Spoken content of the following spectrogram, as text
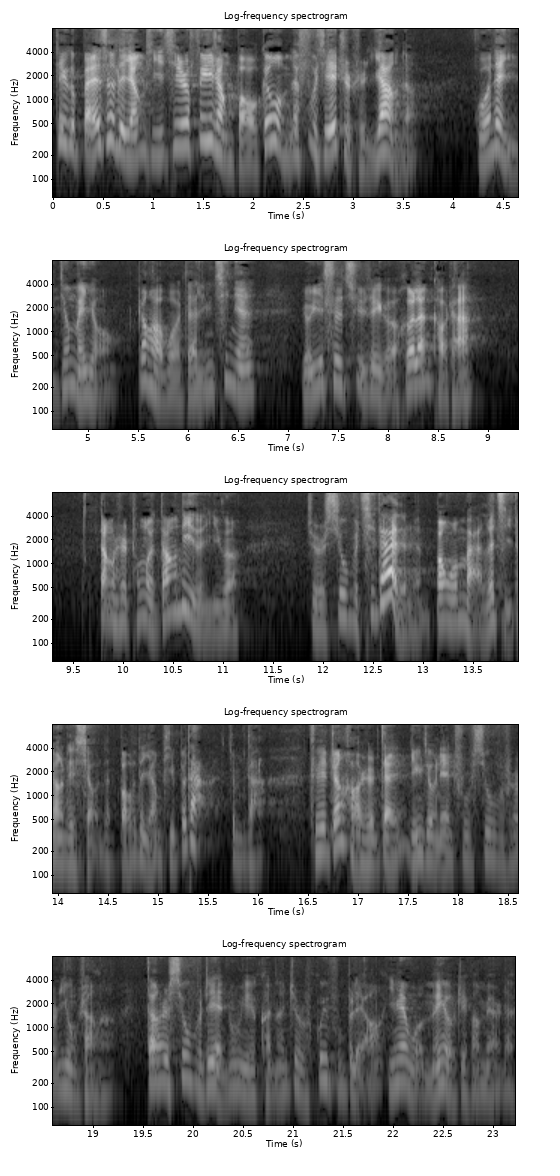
这个白色的羊皮其实非常薄，跟我们的复写纸是一样的。国内已经没有。正好我在零七年有一次去这个荷兰考察，当时通过当地的一个就是修复气带的人帮我买了几张这小的薄的羊皮，不大，这么大，所以正好是在零九年初修复时候用上了。当时修复这件东西可能就是恢复不了，因为我没有这方面的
